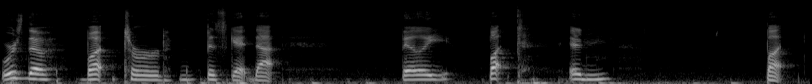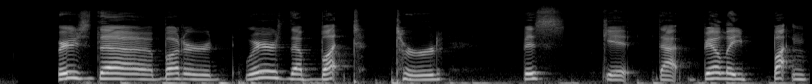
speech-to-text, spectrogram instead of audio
Where's the buttered biscuit that Billy butt in butt? Where's the buttered Where's the buttered biscuit that Billy button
